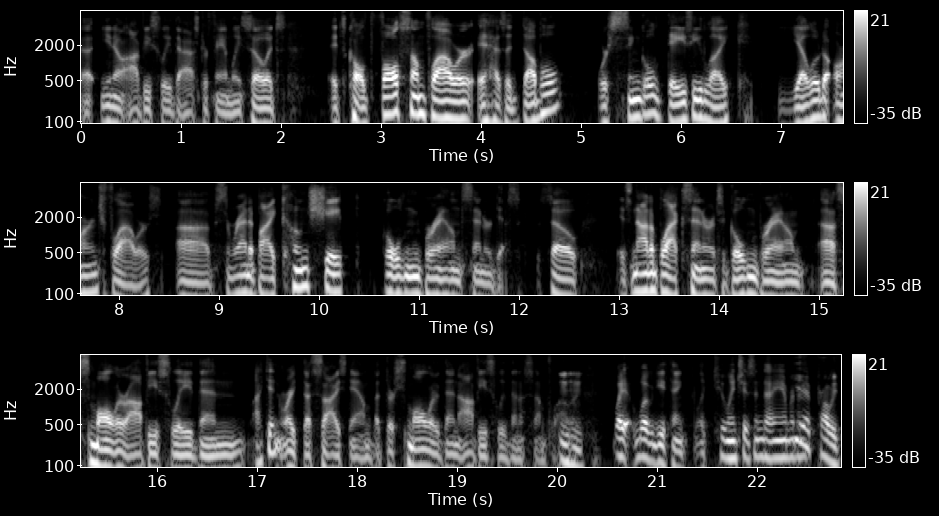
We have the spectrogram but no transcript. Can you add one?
Uh, you know, obviously the aster family. So it's it's called false sunflower. It has a double or single daisy-like yellow to orange flowers, uh, surrounded by cone-shaped golden brown center disc. So it's not a black center; it's a golden brown, uh, smaller, obviously than I didn't write the size down, but they're smaller than obviously than a sunflower. What, what would you think? Like two inches in diameter? Yeah, probably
